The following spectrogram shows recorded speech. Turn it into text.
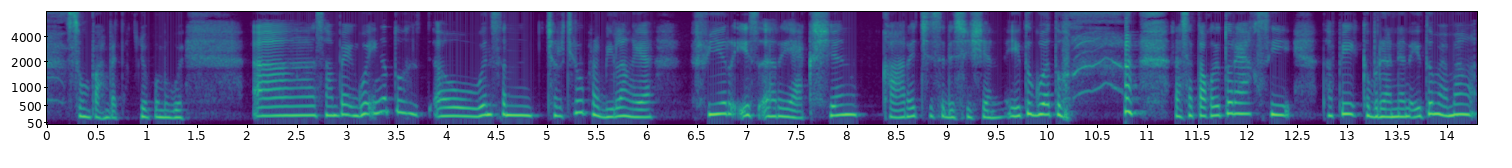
sumpah sampai takjub sama gue. Uh, sampai gue inget tuh uh, Winston Churchill pernah bilang ya, fear is a reaction, courage is a decision. Itu gue tuh. rasa takut itu reaksi. Tapi keberanian itu memang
